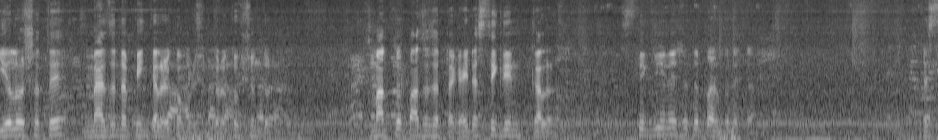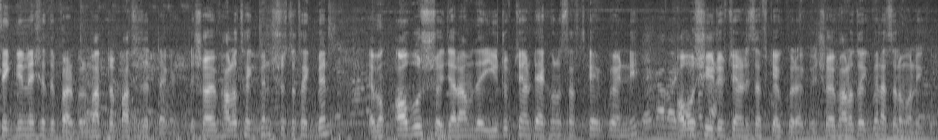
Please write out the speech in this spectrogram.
ইয়েলোর সাথে ম্যাজেন্ডা পিঙ্ক কালারের কম্বিনেশন করা, খুব সুন্দর। মাত্র পাঁচ হাজার টাকা। এটা সি গ্রিন কালার সি গ্রিনের সাথে পার্পল এটা। সি গ্রিনের সাথে পার্পল মাত্র পাঁচ হাজার টাকা। তো সবাই ভালো থাকবেন সুস্থ থাকবেন এবং অবশ্যই যারা আমাদের ইউটিউব চ্যানেলটা এখনও সাবস্ক্রাইব করেননি অবশ্যই ইউটিউব চ্যানেলটি সাবস্ক্রাইব করে রাখবেন। সবাই ভালো থাকবেন আসসালামু আলাইকুম।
